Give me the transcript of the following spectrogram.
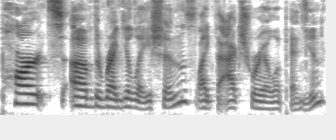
parts of the regulations, like the actuarial opinion,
